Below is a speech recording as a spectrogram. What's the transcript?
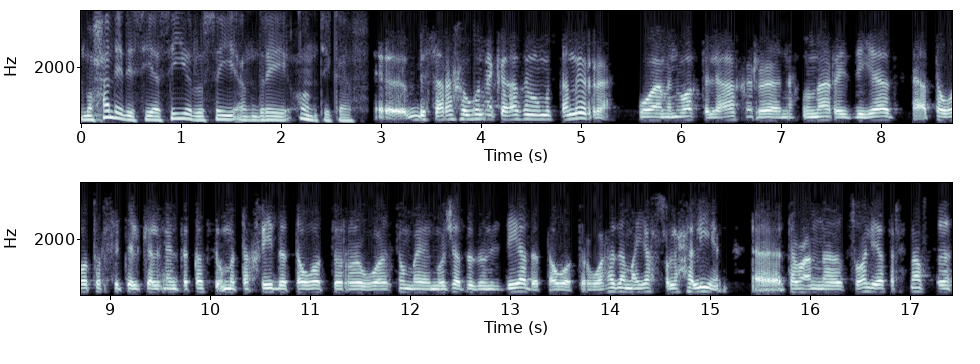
المحلل السياسي الروسي أندري أونتيكاف. بصراحة هناك أزمة مستمرة ومن وقت لآخر نحن نرى ازدياد التوتر في تلك المنطقة ثم تخفيض التوتر وثم مجددا ازدياد التوتر وهذا ما يحصل حاليا. طبعا السؤال يطرح نفسه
